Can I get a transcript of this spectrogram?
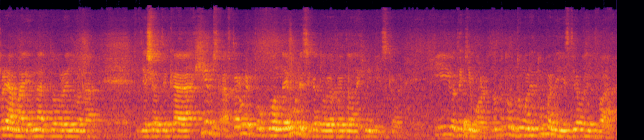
прямо гнать до района, где сейчас ДК Хемс, а второй по конной улице, которая Богдана Хмельницкого. И вот таким образом. Но потом думали-думали и сделали два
